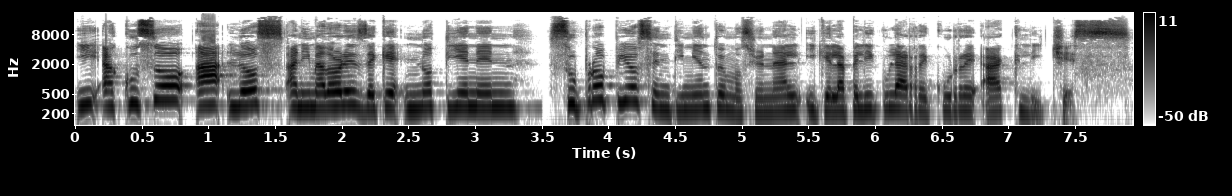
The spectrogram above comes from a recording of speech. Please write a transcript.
y acusó a los animadores de que no tienen su propio sentimiento emocional y que la película recurre a clichés.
